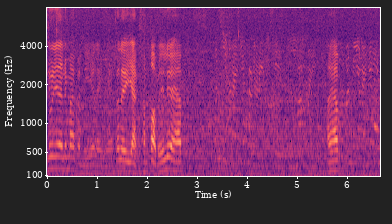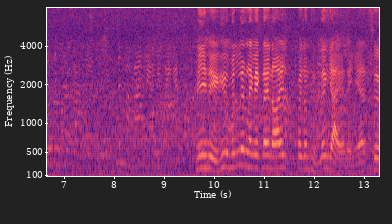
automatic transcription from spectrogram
นู่นนี่นั่นได้มากกว่านี้อะไรเงี้ยก็เลยอยากทำต่อไปเรื่อยๆครับมันมีอะไรที่ทำให้เราเองบ้างไหมอะไรครับ มันมีอะไรที่เรารู้สึกว่าเราทำเองขึ้นมาบ้างแล้วในวัยเนี้ยมีสิคือเป็นเรื่องเล็กๆน้อยๆไปจนถึงเรื่องใหญ่อะไรเงี้ยคือ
